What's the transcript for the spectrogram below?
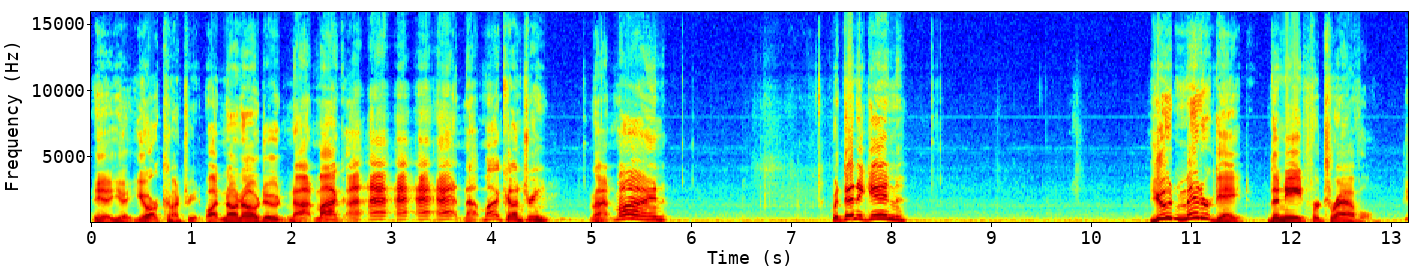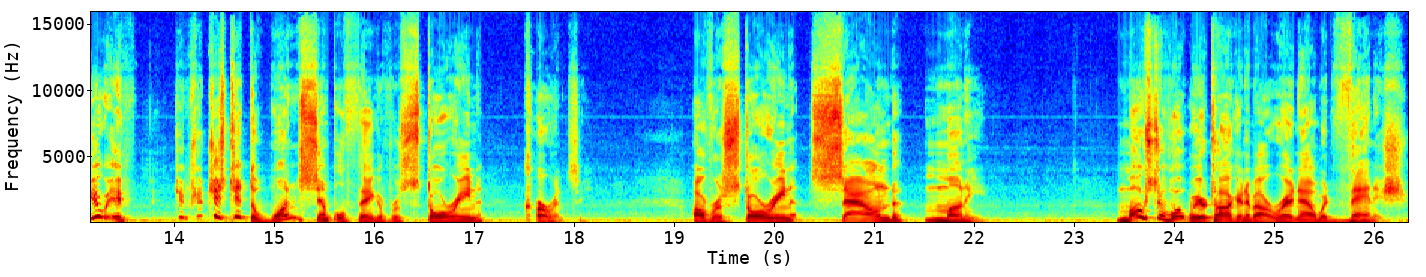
yeah, yeah, your country. Well, no, no, dude, not my, uh, uh, uh, uh, uh, not my country, not mine. But then again, you'd mitigate the need for travel. You, if, if you just did the one simple thing of restoring currency, of restoring sound money, most of what we're talking about right now would vanish.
